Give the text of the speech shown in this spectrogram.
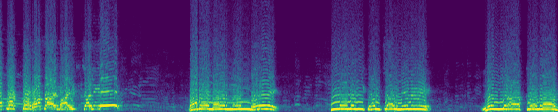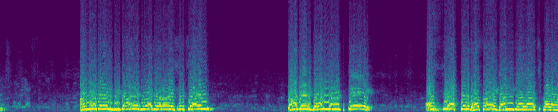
অকথ্য ভাষায় মাইক চালিয়ে বাবা মার নাম ধরে তৃণমূলী কালচার মেনে নোংরা আক্রমণ। আমাদের বিধায়করা যারা এসেছেন। তাদের গাড়ি আটকে অস্ত্রাপ্ত ভাষায় গালিগালাজ করা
